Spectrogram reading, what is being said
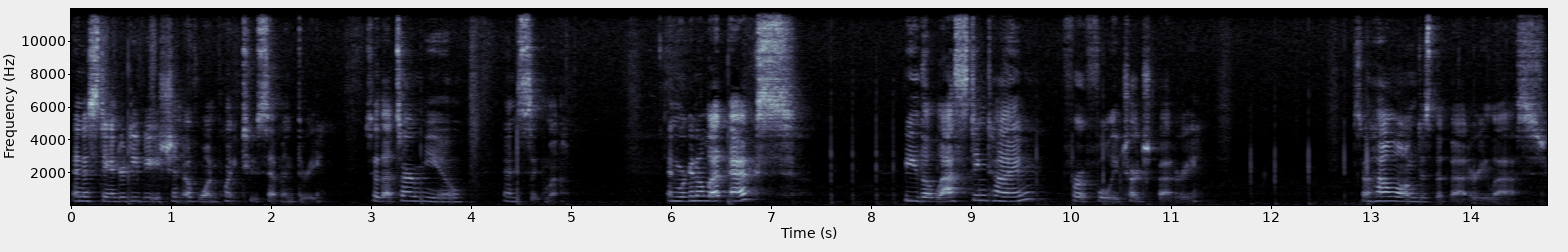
and a standard deviation of 1.273. So that's our mu and sigma. And we're gonna let x be the lasting time for a fully charged battery. So how long does the battery last?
